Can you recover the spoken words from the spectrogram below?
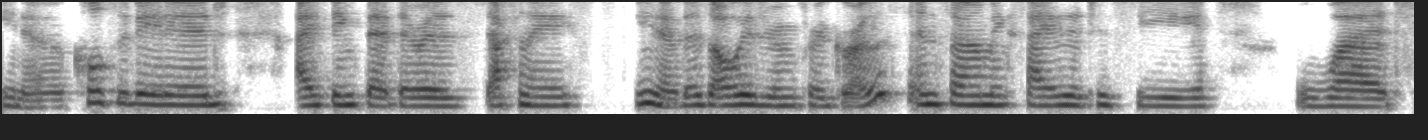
you know, cultivated. I think that there is definitely, you know, there's always room for growth. And so I'm excited to see what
